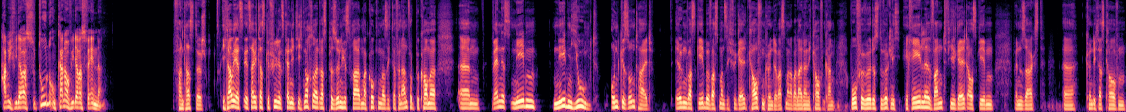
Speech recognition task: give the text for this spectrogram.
habe ich wieder was zu tun und kann auch wieder was verändern. Fantastisch. Ich glaube, jetzt, jetzt habe ich das Gefühl, jetzt kann ich dich noch so etwas Persönliches fragen, mal gucken, was ich da für eine Antwort bekomme. Ähm, wenn es neben, neben Jugend und Gesundheit irgendwas gäbe, was man sich für Geld kaufen könnte, was man aber leider nicht kaufen kann, wofür würdest du wirklich relevant viel Geld ausgeben, wenn du sagst, äh, könnte ich das kaufen?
